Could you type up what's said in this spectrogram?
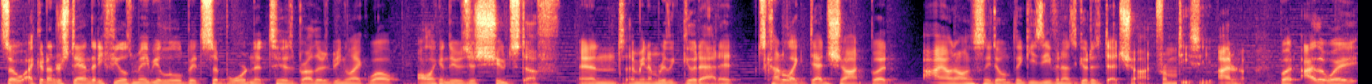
So I could understand that he feels maybe a little bit subordinate to his brothers, being like, well, all I can do is just shoot stuff. And I mean, I'm really good at it. It's kind of like Deadshot, but I honestly don't think he's even as good as Deadshot from DC. I don't know. But either way,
